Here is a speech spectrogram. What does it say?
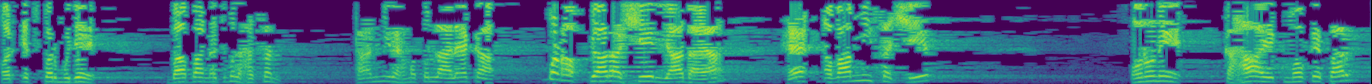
اور اس پر مجھے بابا نجم الحسن تانوی رحمت اللہ علیہ کا بڑا پیارا شیر یاد آیا۔ ہے عوامی سا شیر انہوں نے کہا ایک موقع پر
